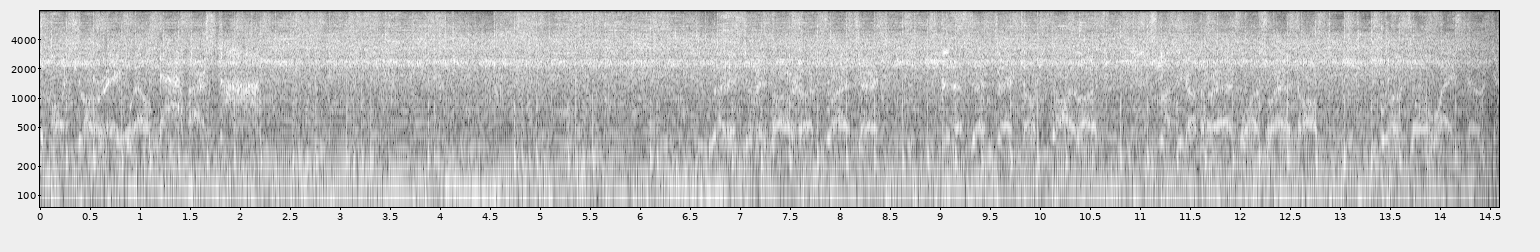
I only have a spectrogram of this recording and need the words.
The butchery will never stop Ready to be murdered frantic Innocent victims silent Smashing other heads was random Brutal ways to die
